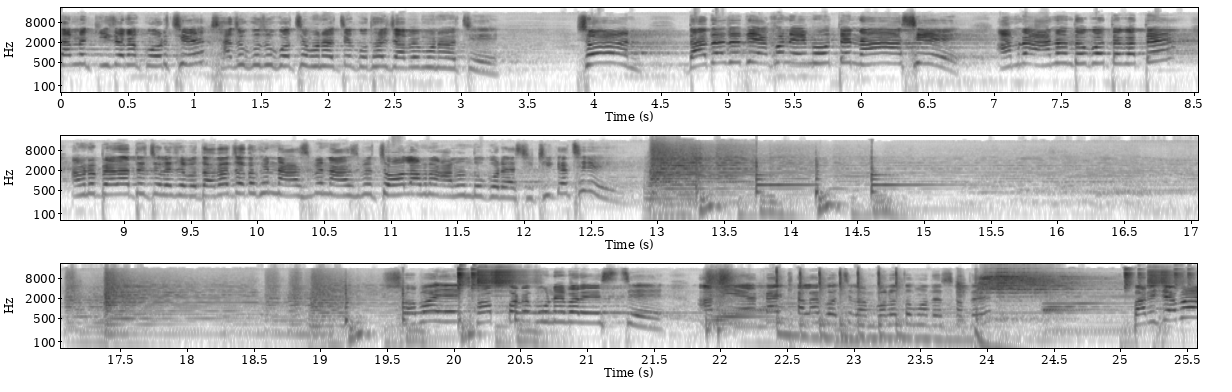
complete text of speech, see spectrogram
সামনে কি যেন করছে? সাজুগুজু করছে মনে হচ্ছে, কোথায় যাবে মনে হচ্ছে? শোন, দাদা যদি এখন এই মুহূর্তে না আসে, আমরা আনন্দ করতে করতে আমরা বেড়াতে চলে যাব। দাদা যতক্ষণ না আসবে না আসবে, চল আমরা আনন্দ করে আসি, ঠিক আছে? সবাই এই সব কটা বোন এবারে এসছে। আমি একাই খেলা করছিলাম, বলো তোমাদের সাথে। বাড়ি যাবা?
